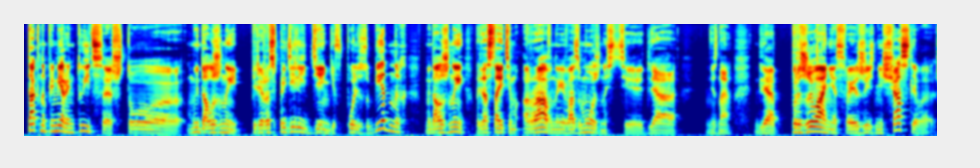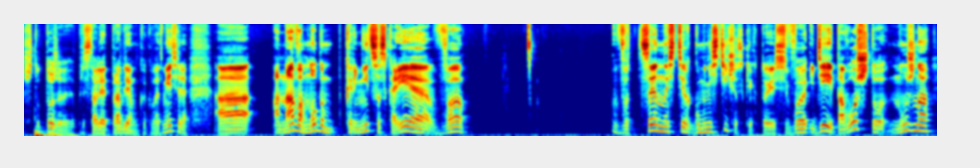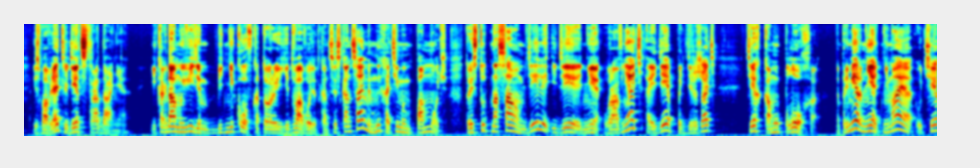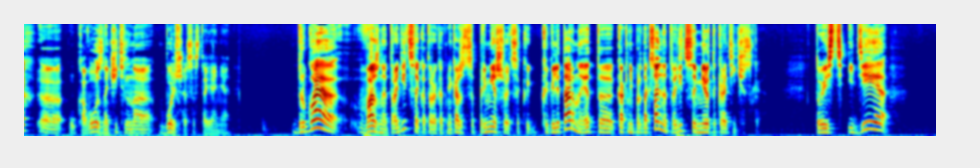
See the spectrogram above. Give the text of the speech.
Так, например, интуиция, что мы должны перераспределить деньги в пользу бедных, мы должны предоставить им равные возможности для, не знаю, для проживания своей жизни счастливо, что тоже представляет проблему, как вы отметили, а она во многом коренится скорее в в ценностях гуманистических, то есть в идее того, что нужно избавлять людей от страдания. И когда мы видим бедняков, которые едва водят концы с концами, мы хотим им помочь. То есть тут на самом деле идея не уравнять, а идея поддержать тех, кому плохо. Например, не отнимая у тех, э, у кого значительно большее состояние. Другая важная традиция, которая, как мне кажется, примешивается к, к эгалитарной, это, как ни парадоксально, традиция меритократическая. То есть идея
